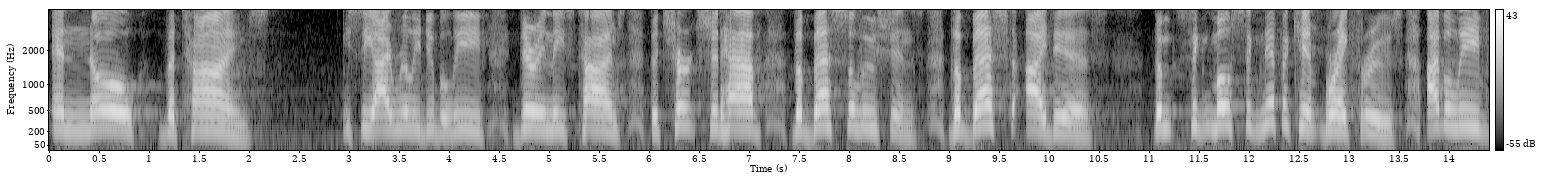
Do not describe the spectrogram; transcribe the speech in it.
and know the times. You see, I really do believe during these times the church should have the best solutions, the best ideas, the most significant breakthroughs. I believe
